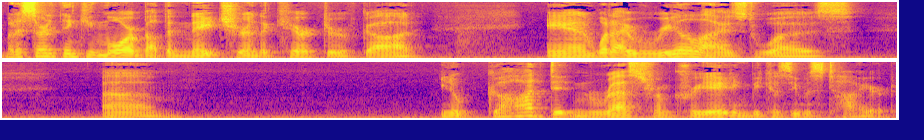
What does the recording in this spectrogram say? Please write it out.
But i started thinking more about the nature and the character of god. And what i realized was um, you know god didn't rest from creating because he was tired.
